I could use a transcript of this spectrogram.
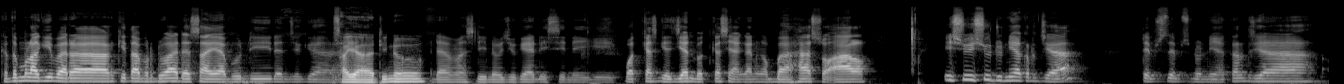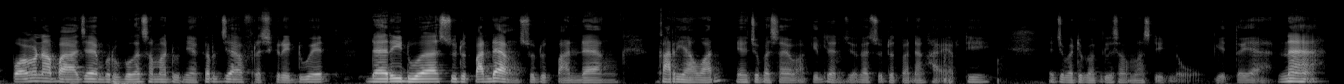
Ketemu lagi bareng kita berdua ada saya Budi dan juga Saya Dino. ada Mas Dino juga di sini. Podcast gajian, podcast yang akan ngebahas soal isu-isu dunia kerja, tips-tips dunia kerja, pokoknya apa aja yang berhubungan sama dunia kerja, fresh graduate dari dua sudut pandang, sudut pandang karyawan yang coba saya wakili dan juga sudut pandang HRD yang coba diwakili sama Mas Dino gitu ya. Nah,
